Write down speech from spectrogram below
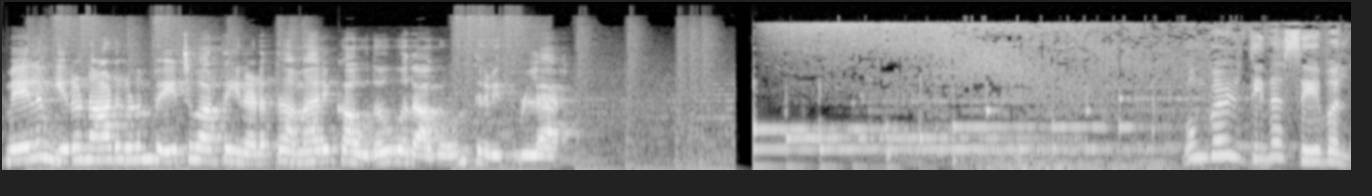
மேலும் இரு நாடுகளும் பேச்சுவார்த்தை நடத்த அமெரிக்கா உதவுவதாகவும் தெரிவித்துள்ளார். உங்கள் தின சேவல்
